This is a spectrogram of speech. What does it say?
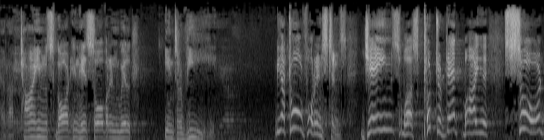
There are times God, in His sovereign will, intervene. We are told, for instance, James was put to death by a sword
